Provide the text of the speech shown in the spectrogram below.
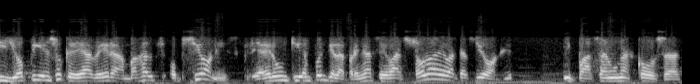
Mm. Y yo pienso que debe haber ambas op- opciones. Que debe haber un tiempo en que la pareja se va sola de vacaciones y pasan unas cosas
